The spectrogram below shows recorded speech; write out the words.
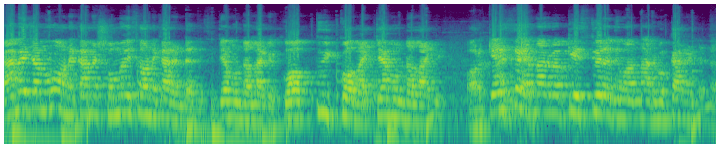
কামে যাব অনেক কামের সময় হইছে অনেক কারেন্ট দিছি কেমনটা লাগে? ক তুই ক ভাই কেমনটা লাগে? আর কেস কেস নারবা কেস করে দিব আর নারবা কারেন্ট না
